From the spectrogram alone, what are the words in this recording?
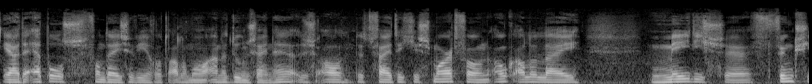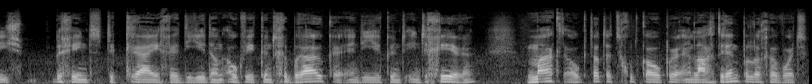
ja, de Apples van deze wereld allemaal aan het doen zijn. Hè? Dus al het feit dat je smartphone ook allerlei medische functies begint te krijgen... die je dan ook weer kunt gebruiken en die je kunt integreren... maakt ook dat het goedkoper en laagdrempeliger wordt...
